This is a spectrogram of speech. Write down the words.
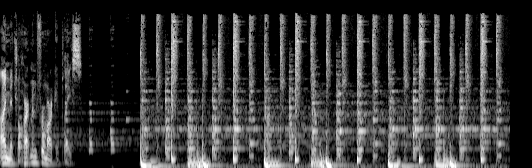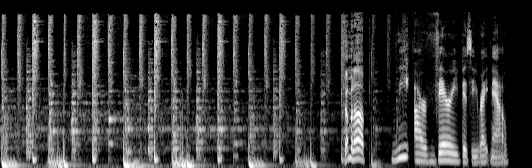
I'm Mitchell Hartman for Marketplace. Coming up. We are very busy right now.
